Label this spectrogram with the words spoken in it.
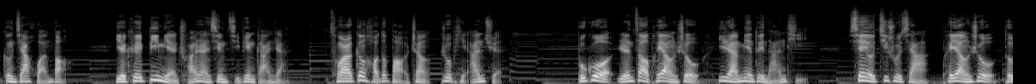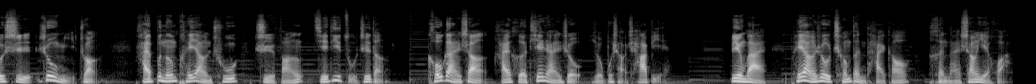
更加环保，也可以避免传染性疾病感染，从而更好的保障肉品安全。不过，人造培养肉依然面对难题，现有技术下培养肉都是肉米状，还不能培养出脂肪、结缔组织等，口感上还和天然肉有不少差别。另外，培养肉成本太高，很难商业化。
